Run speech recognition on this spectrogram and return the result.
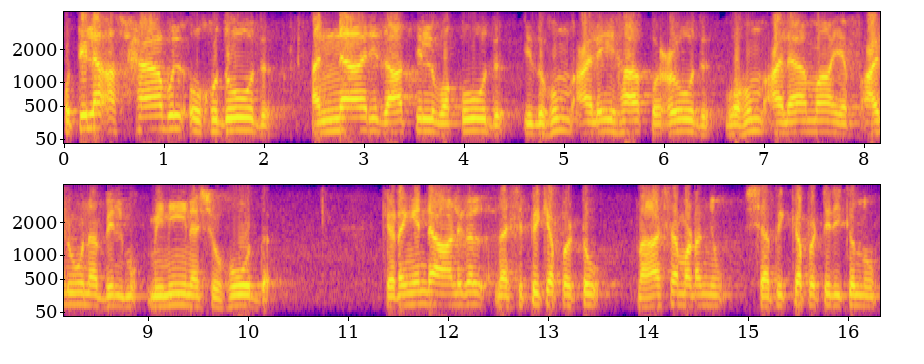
കുത്തില അസ്ഹാബുൽ ഉഹുദൂദ് അന്നാരി ദാത്തിൽ വഖൂദ് ഇദ്ഹും അലൈഹ ഖുഊദ് വഹും അലാമ യഫ്അലൂന ബിൽ മുഅ്മിനീന ഷുഹൂദ്. കിടങ്ങിന്റെ ആളുകൾ നശിപ്പിക്കപ്പെട്ടു നാശമടഞ്ഞു ശപിക്കപ്പെട്ടിരിക്കുന്നു.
